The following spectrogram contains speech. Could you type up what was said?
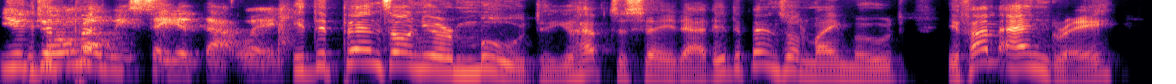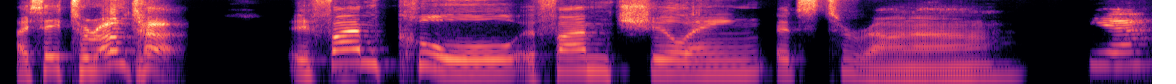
"You It don't depe- always say it that way." it depends on your mood. You have to say that. It depends on my mood. If I'm angry, I say Toronto. If I'm cool, if I'm chilling, it's Toronto, Yeah,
